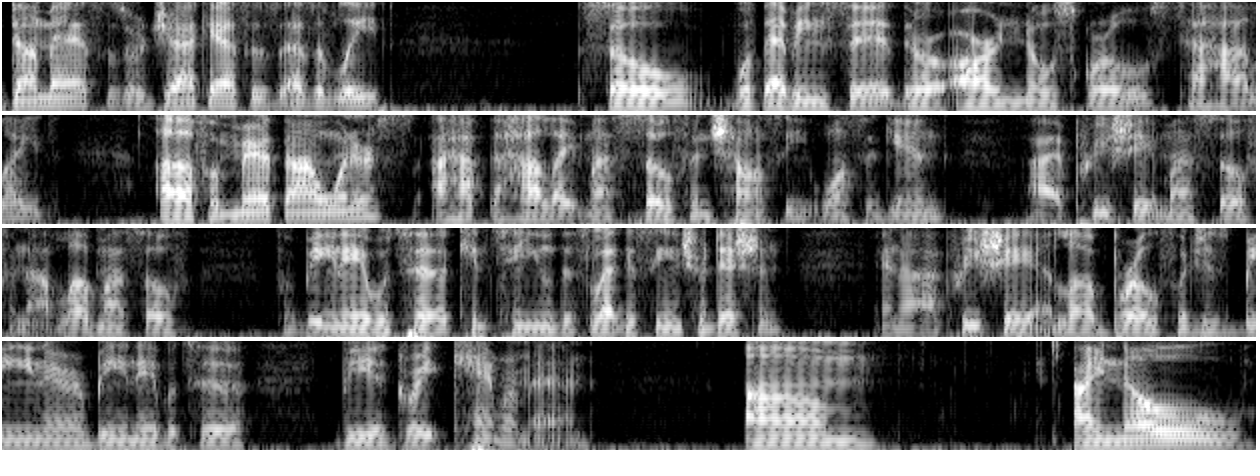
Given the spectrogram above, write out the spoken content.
dumbasses or jackasses as of late. So, with that being said, there are no scrolls to highlight. Uh, for marathon winners, I have to highlight myself and Chauncey once again. I appreciate myself and I love myself for being able to continue this legacy and tradition. And I appreciate and love Bro for just being there, being able to be a great cameraman. Um, I know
